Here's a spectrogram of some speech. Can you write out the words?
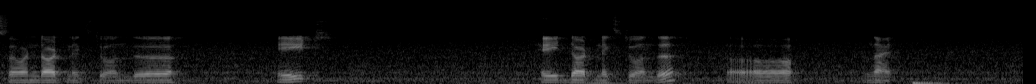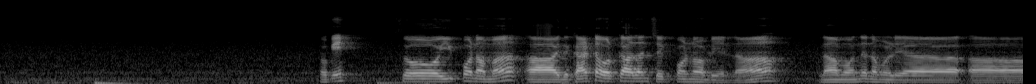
seven dot next வந்து எயிட் எயிட் டாட் நெக்ஸ்ட் வந்து நைன் ஓகே ஸோ இப்போ நம்ம uh, இது கரெக்டாக ஒர்க் ஆகுதான்னு செக் பண்ணோம் அப்படின்னா நாம் வந்து நம்மளுடைய uh,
